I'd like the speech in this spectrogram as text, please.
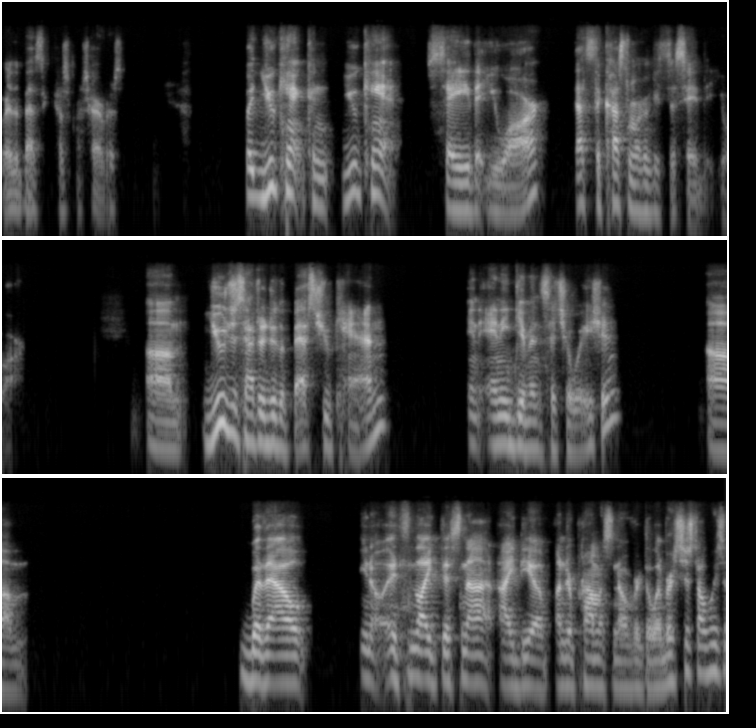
we're the best at customer service. But you can't con- you can't say that you are. That's the customer who gets to say that you are. Um, you just have to do the best you can in any given situation. Um, without you know, it's like this not idea of under promise and over deliver. It's just always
